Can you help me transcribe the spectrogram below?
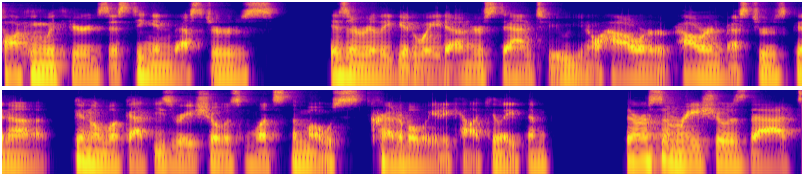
Talking with your existing investors is a really good way to understand too, you know, how are how are investors gonna gonna look at these ratios and what's the most credible way to calculate them. There are some ratios that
